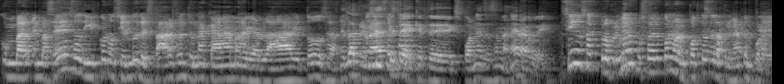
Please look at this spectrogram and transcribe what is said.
con en base a eso, de ir conociendo el estar frente a una cámara y hablar y todo, o sea... Es la primera pues, vez que te, que te expones de esa manera, güey. Sí, o sea, lo primero pues fue con el podcast de la primera temporada.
